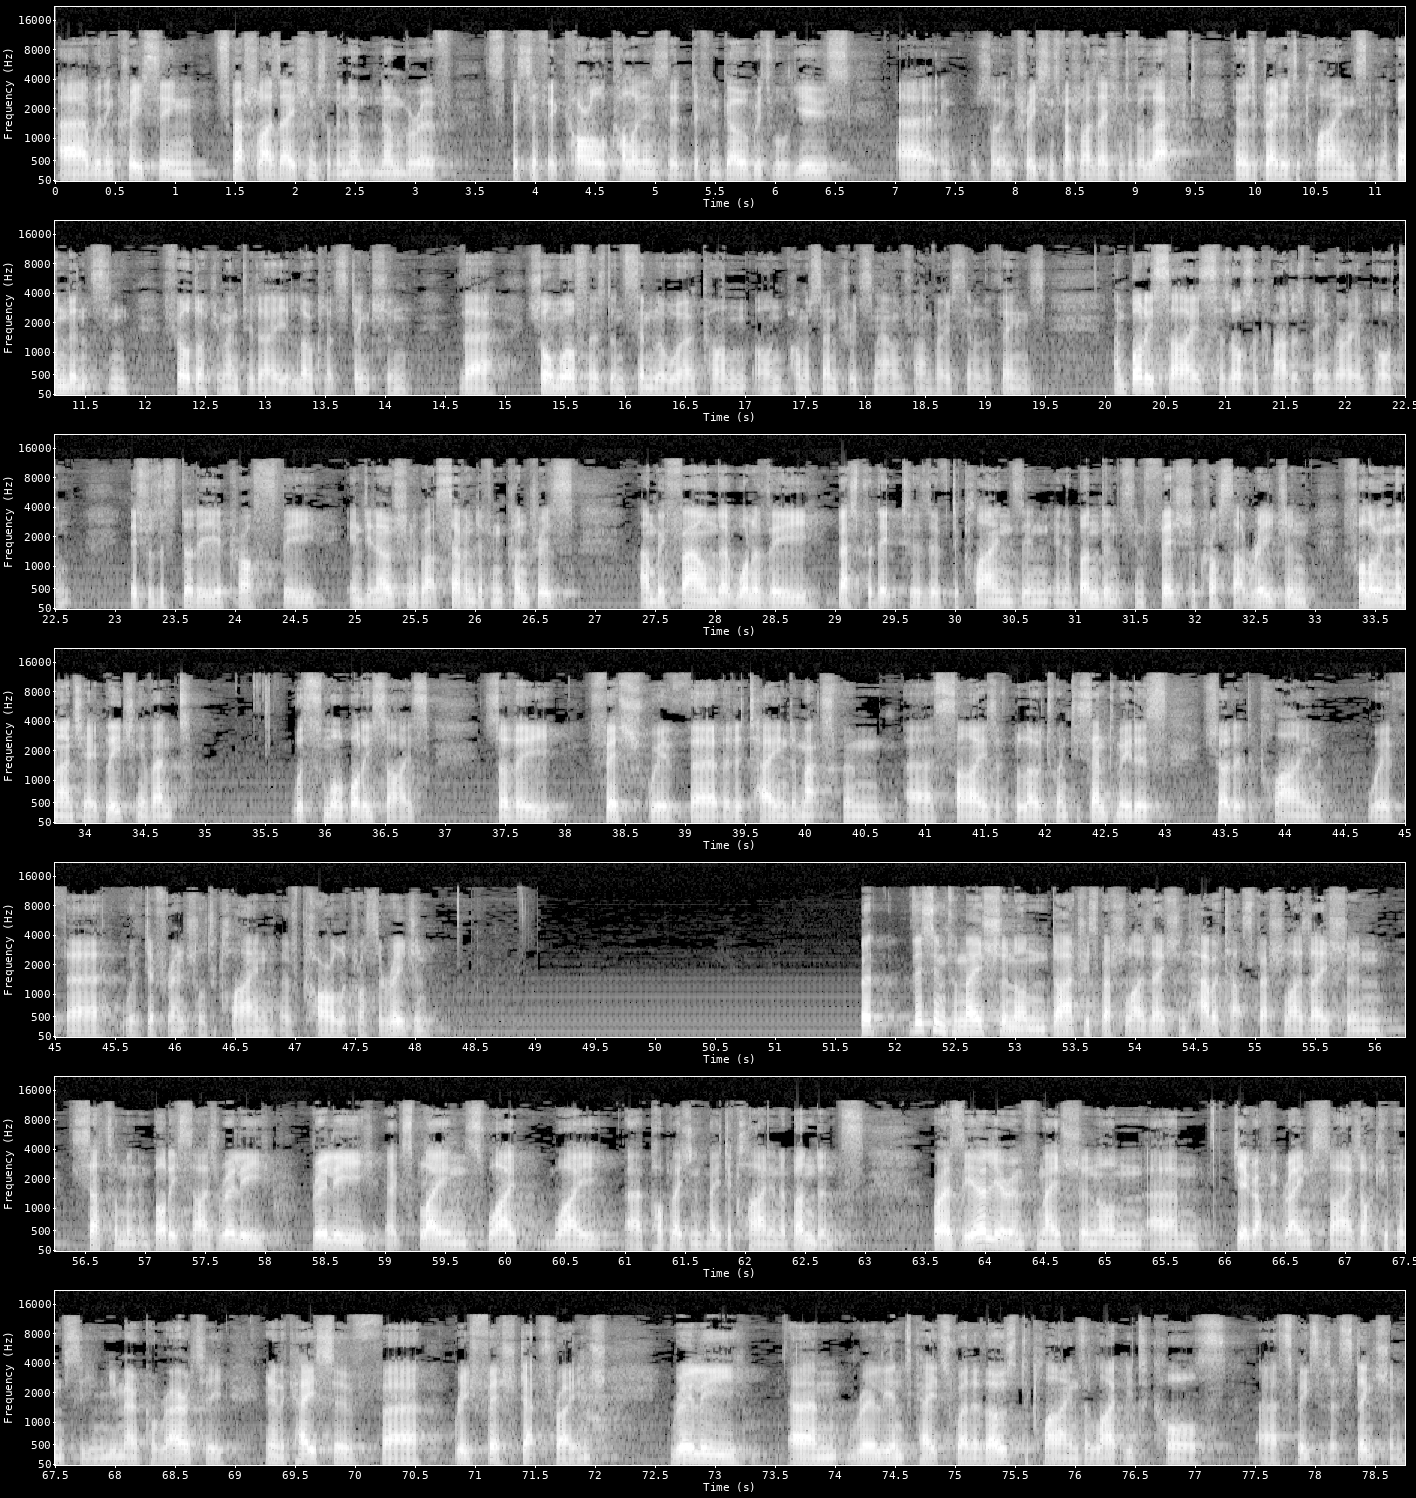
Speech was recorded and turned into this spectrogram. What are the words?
uh, with increasing specialisation, so the num number of specific coral colonies that different gobies will use, uh, in, so increasing specialisation to the left, there was greater declines in abundance, and Phil documented a local extinction there. Shaun Wilson has done similar work on, on now and found very similar things. And body size has also come out as being very important. This was a study across the Indian Ocean, about seven different countries, and we found that one of the best predictors of declines in, in abundance in fish across that region following the 98 bleaching event was small body size. So the fish with, uh, that attained a maximum uh, size of below 20 centimetres showed a decline with, uh, with differential decline of coral across the region. But this information on dietary specialisation, habitat specialisation, settlement and body size really, really explains why, why uh, populations may decline in abundance. Whereas the earlier information on um, geographic range size, occupancy, numerical rarity, and in the case of uh, reef fish, depth range, really, um, really indicates whether those declines are likely to cause uh, species extinction.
